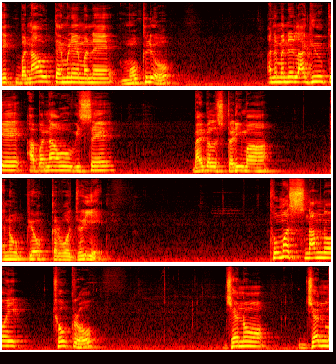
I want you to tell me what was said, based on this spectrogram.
એક બનાવ તેમણે મને મોકલ્યો અને મને લાગ્યું કે આ બનાવ વિશે બાઇબલ સ્ટડીમાં એનો ઉપયોગ કરવો જોઈએ. થોમસ નામનો એક છોકરો, જેનો જન્મ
